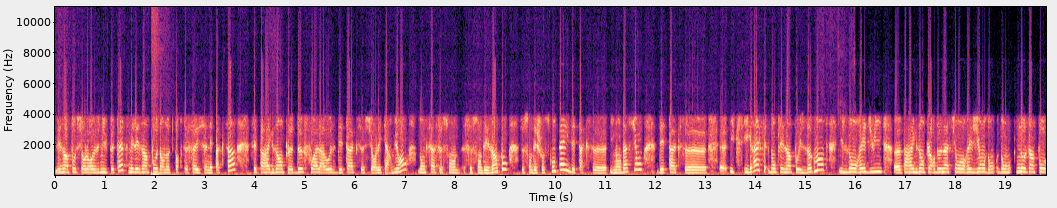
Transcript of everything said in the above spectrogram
les impôts sur le revenu peut-être, mais les impôts dans notre portefeuille, ce n'est pas que ça. C'est par exemple deux fois la hausse des taxes sur les carburants. Donc ça, ce sont, ce sont des impôts, ce sont des choses qu'on paye, des taxes euh, inondations, des taxes euh, euh, X, Y. Donc les impôts, ils augmentent. Ils ont réduit, euh, par exemple, leur donation aux régions, dont, dont nos impôts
